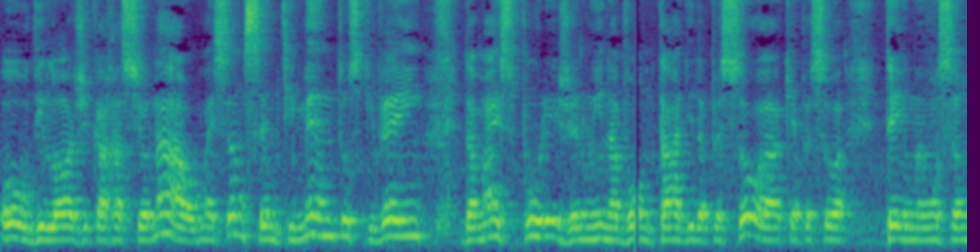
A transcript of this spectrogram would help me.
ou de lógica racional, mas são sentimentos que vêm da mais pura e genuína vontade da pessoa, que a pessoa tem uma emoção.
